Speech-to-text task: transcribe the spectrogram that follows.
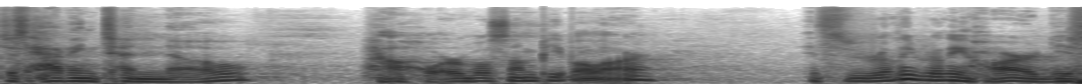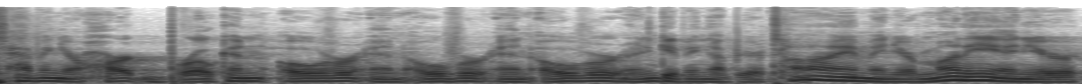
just having to know how horrible some people are. It's really, really hard just having your heart broken over and over and over and giving up your time and your money and your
